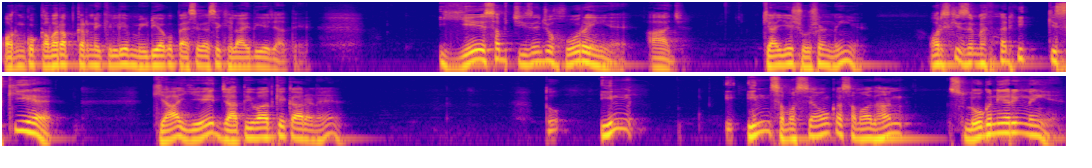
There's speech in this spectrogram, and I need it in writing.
और उनको कवर अप करने के लिए मीडिया को पैसे वैसे खिलाए दिए जाते हैं। ये सब चीज़ें जो हो रही हैं आज, क्या ये शोषण नहीं है? और इसकी ज़िम्मेदारी किसकी है? क्या ये जातिवाद के कारण है? तो इन इन समस्याओं का समाधान स्लोगनियरिंग नहीं है।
